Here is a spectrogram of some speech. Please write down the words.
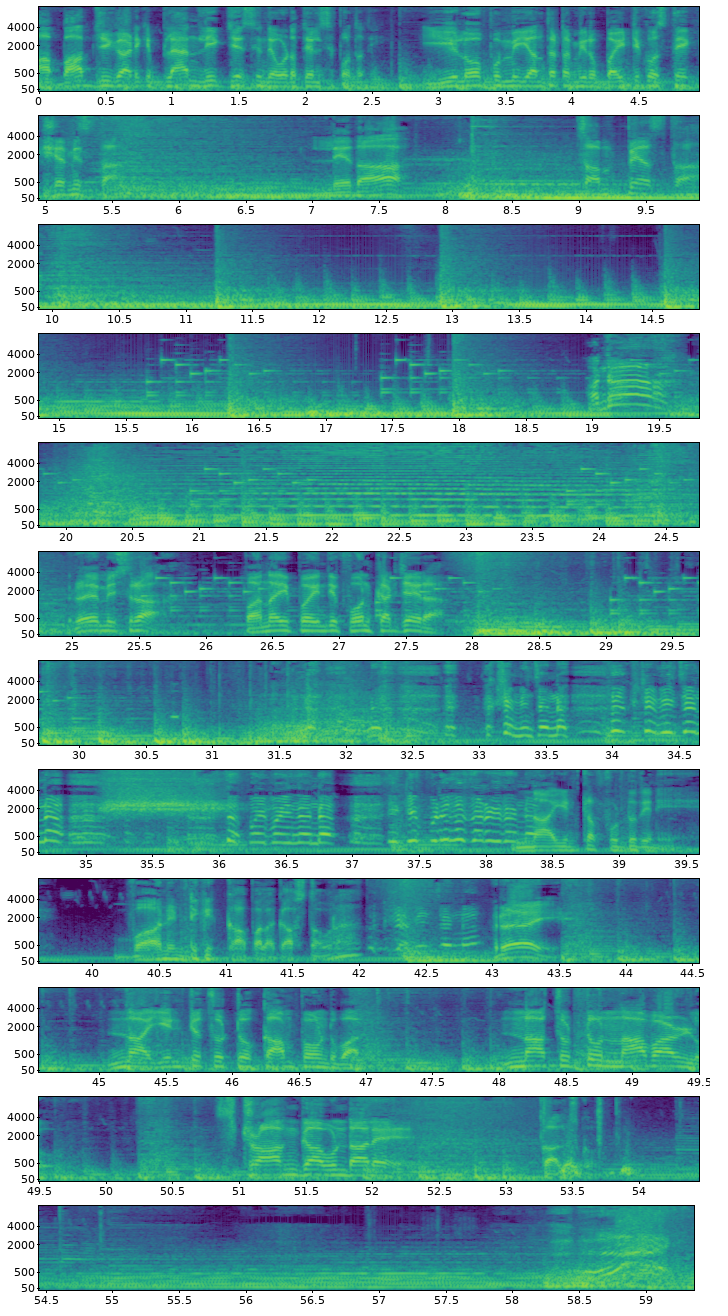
ఆ బాబ్జీ గాడికి plan leak చేసింది ఎవడో తెలిసిపోతుంది. ఈ లోపు మీ అంతటా మీరు బయటికి వస్తే క్షమిస్తా. లేదా చంపేస్తా. అన్నా! రే మిశ్రా పని అయిపోయింది ఫోన్ కట్ చేయరా? నా ఇంట్లో ఫుడ్ తిని వానింటికి కాపలా కాస్తావురా? నా ఇంటి చుట్టూ కాంపౌండ్ వాళ్ళు నా చుట్టూ నా వాళ్ళు స్ట్రాంగ్గా ఉండాలి. కాల్చుకో.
